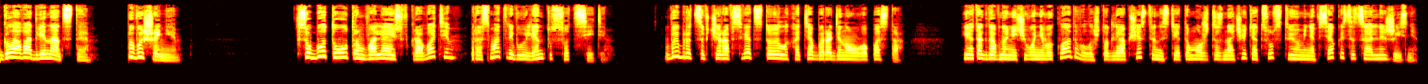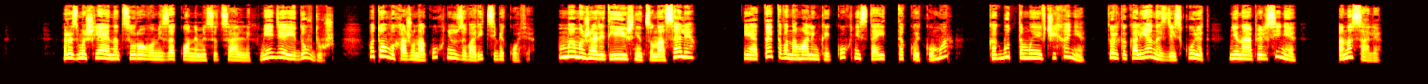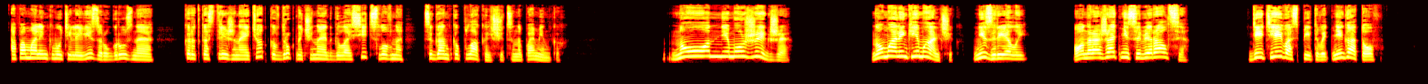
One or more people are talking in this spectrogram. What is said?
Глава 12. Повышение. В субботу утром валяюсь в кровати, просматриваю ленту соцсети. Выбраться вчера в свет стоило хотя бы ради нового поста. Я так давно ничего не выкладывала, что для общественности это может означать отсутствие у меня всякой социальной жизни. Размышляя над суровыми законами социальных медиа, иду в душ. Потом выхожу на кухню заварить себе кофе. Мама жарит яичницу на сале, и от этого на маленькой кухне стоит такой кумар, как будто мы в Чайхане, только кальяны здесь курят не на апельсине, а на сале. А по маленькому телевизору грузная, короткостриженная тетка вдруг начинает голосить, словно цыганка-плакальщица на поминках. «Ну он не мужик же! Ну маленький мальчик, незрелый. Он рожать не собирался. Детей воспитывать не готов.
